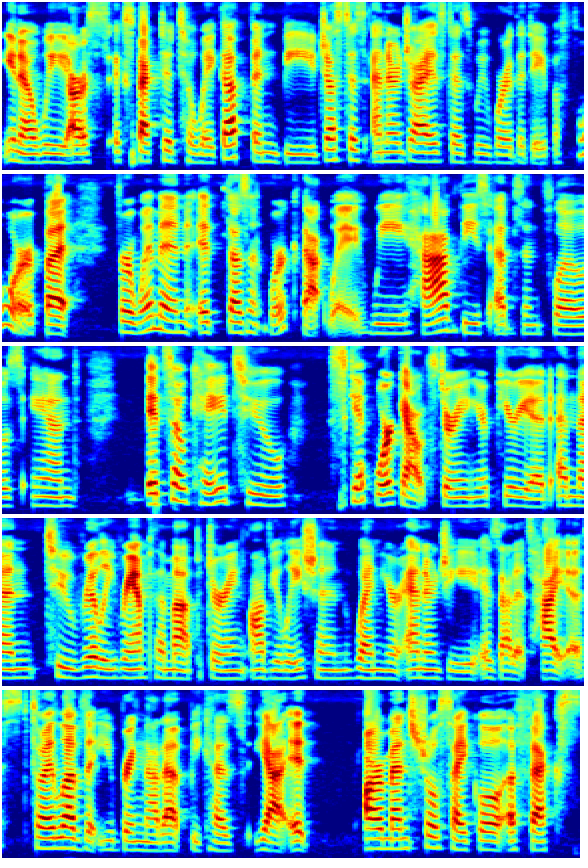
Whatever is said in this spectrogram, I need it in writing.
you know we are expected to wake up and be just as energized as we were the day before but for women it doesn't work that way we have these ebbs and flows and it's okay to skip workouts during your period and then to really ramp them up during ovulation when your energy is at its highest. So I love that you bring that up because yeah, it our menstrual cycle affects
